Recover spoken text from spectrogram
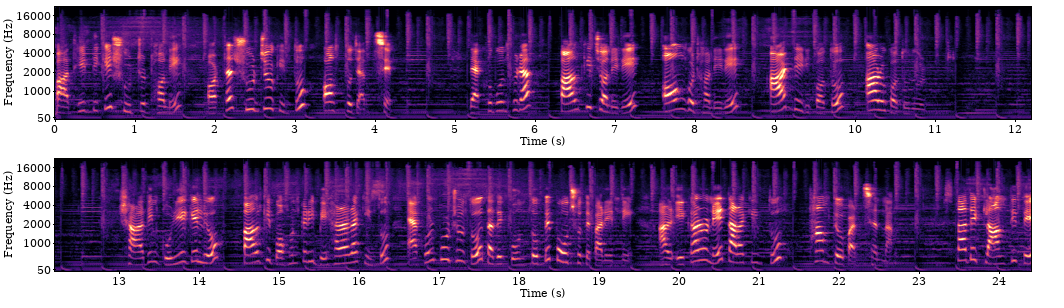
বাঁধের দিকে সূর্য ঢলে, অর্থাৎ সূর্য কিন্তু অস্ত যাচ্ছে। দেখো বন্ধুরা, পালকি চলে রে, অঙ্গ ঢলে রে, আর দেরি কত, আরও কত দূর। সারাদিন গড়িয়ে গেলেও পালকি বহনকারী বেহারারা কিন্তু এখন পর্যন্ত তাদের গন্তব্যে পৌঁছতে পারেননি। আর এ কারণে তারা কিন্তু থামতেও পারছেন না। তাদের ক্লান্তিতে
